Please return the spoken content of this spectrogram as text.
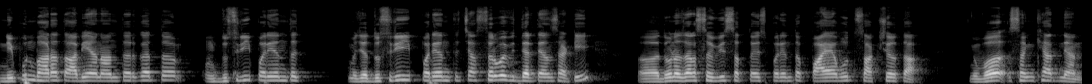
निपुण भारत अभियानांतर्गत दुसरीपर्यंत म्हणजे दुसरीपर्यंतच्या सर्व विद्यार्थ्यांसाठी दोन हजार सव्वीस सत्तावीसपर्यंत पायाभूत साक्षरता व संख्याज्ञान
